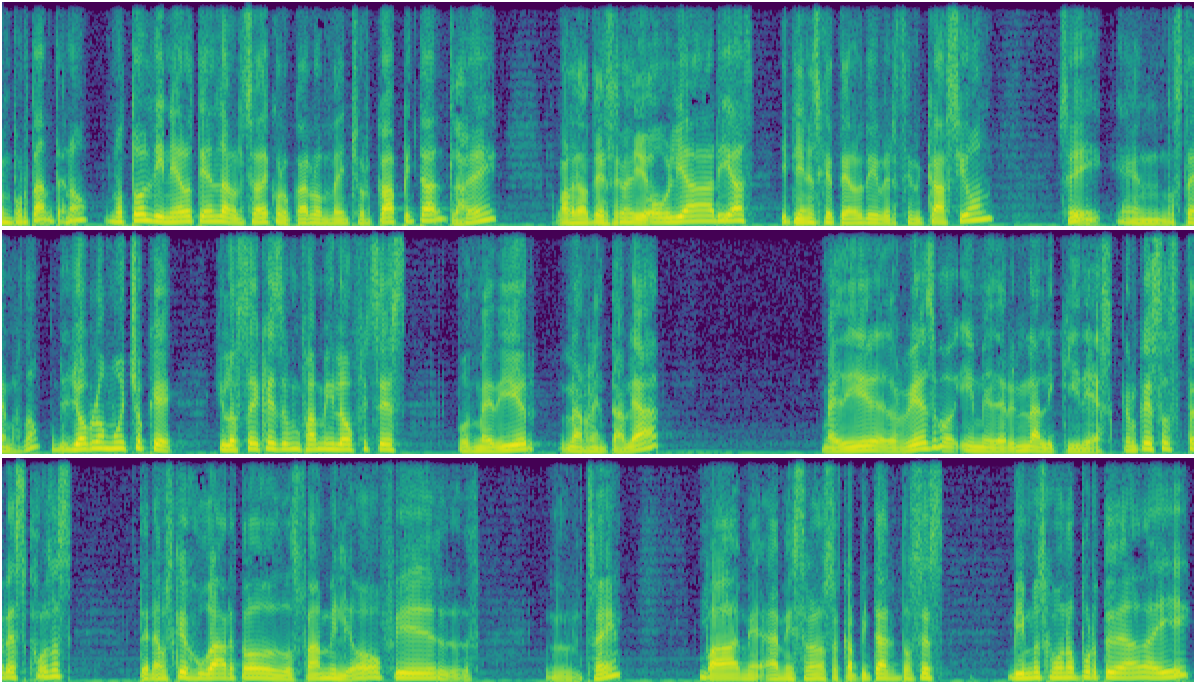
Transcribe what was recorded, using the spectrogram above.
importante, ¿no? No todo el dinero tienes la velocidad de colocarlo en venture capital, claro. ¿sí? Inmobiliarias y tienes que tener diversificación, ¿sí? En los temas, ¿no? Yo hablo mucho que, que los ejes de un family office es, pues, medir la rentabilidad, medir el riesgo y medir la liquidez. Creo que esas tres cosas tenemos que jugar todos los family office, ¿sí? Para administrar nuestro capital. Entonces, vimos como una oportunidad ahí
